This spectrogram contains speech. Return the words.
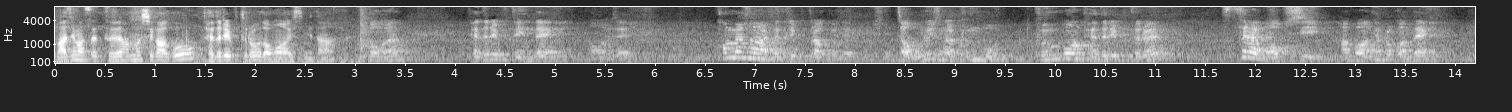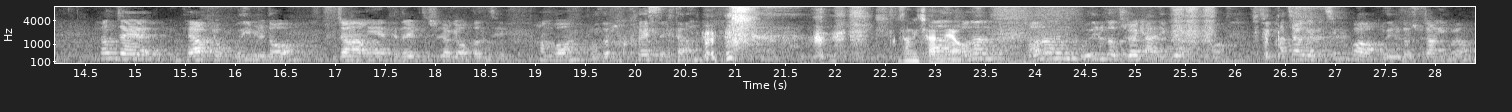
마지막 세트 한 번씩 하고 데드리프트로 넘어가겠습니다. 운동은 데드리프트인데 어 이제 컨벤셔널 데드리프트라고 이제 진짜 오리지널 근본 근본 데드리프트를 스트랩 없이 한번 해볼 건데 현재 대학교 보디빌더 주장의 데드리프트 실력이 어떤지 한번 보도록 하겠습니다. 심상치 아, 않네요. 저는 저는 보디빌더 주장이 아니고 어, 지금 같이 하고 있는 친구가 보디빌더 주장이고요.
